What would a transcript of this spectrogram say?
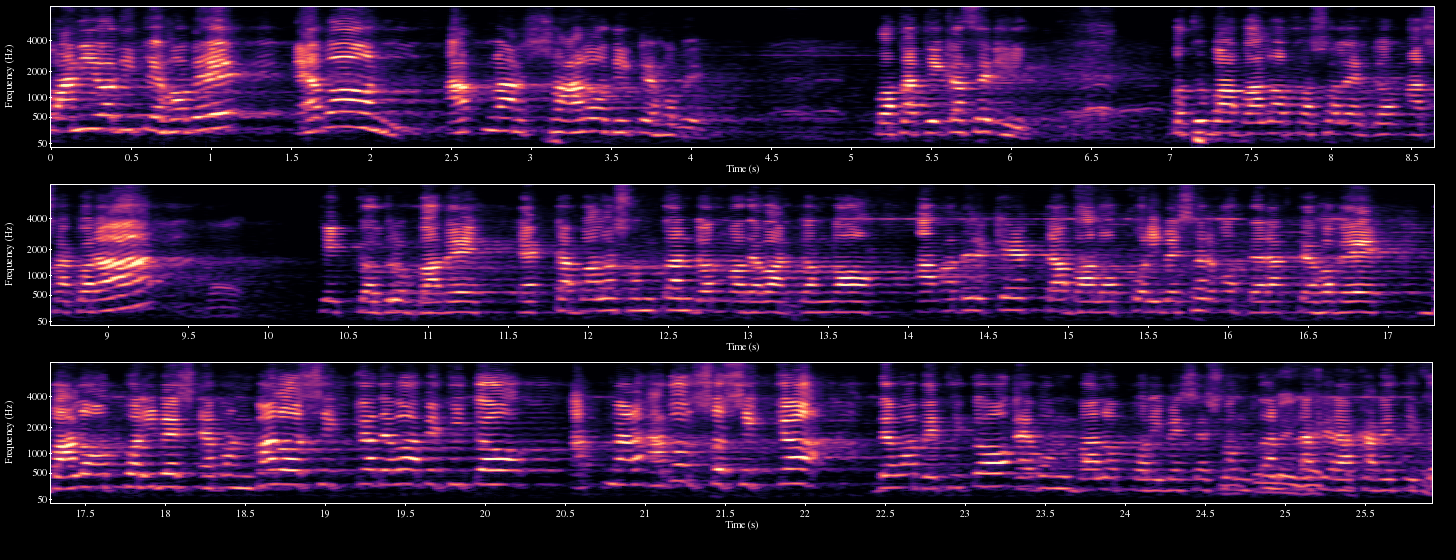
পানিও দিতে হবে এবং আপনার সারও দিতে হবে। কথা ঠিক আছে নি? অথবা ভালো ফসলের আশা করা ঠিক তদ্রুপ ভাবে একটা ভালো সন্তান জন্ম দেওয়ার জন্য আমাদেরকে একটা ভালো পরিবেশের মধ্যে রাখতে হবে। ভালো পরিবেশ এবং ভালো শিক্ষা দেওয়া ব্যতীত আপনার আদর্শ শিক্ষা দেওয়া ব্যতীত এবং ভালো পরিবেশে সন্তানটাকে রাখা ব্যতীত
